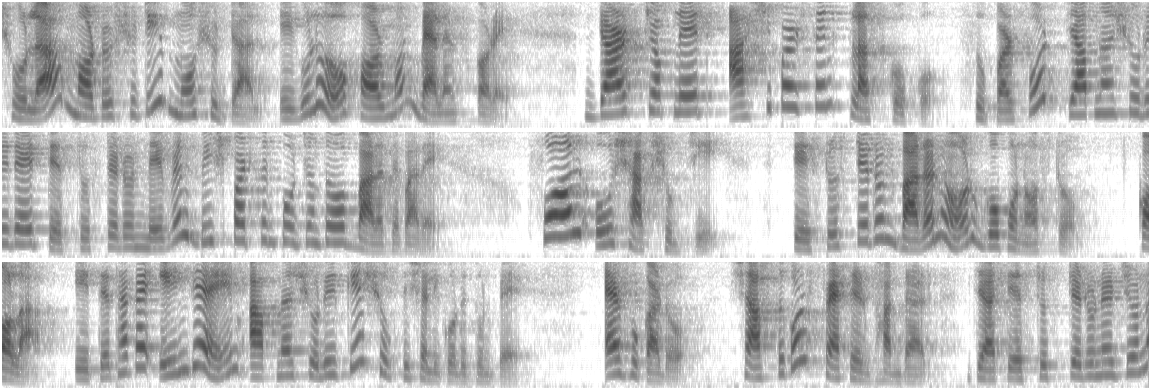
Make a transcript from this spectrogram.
ছোলা, মটরশুঁটি, মসুর ডাল, এগুলো হরমোন ব্যালেন্স করে। ডার্ক চকলেট আশি পার্সেন্ট প্লাস কোকো, সুপারফুড যা আপনার শরীরের টেস্টোস্টেরন লেভেল বিশ পার্সেন্ট পর্যন্ত বাড়াতে পারে। ফল ও শাকসবজি, টেস্টোস্টেরন বাড়ানোর গোপন অস্ত্র। কলা, এতে থাকা এনজাইম আপনার শরীরকে শক্তিশালী করে তুলবে। অ্যাভোকাডো স্বাস্থ্যকর ফ্যাটের ভাণ্ডার, যা টেস্টোস্টেরনের জন্য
